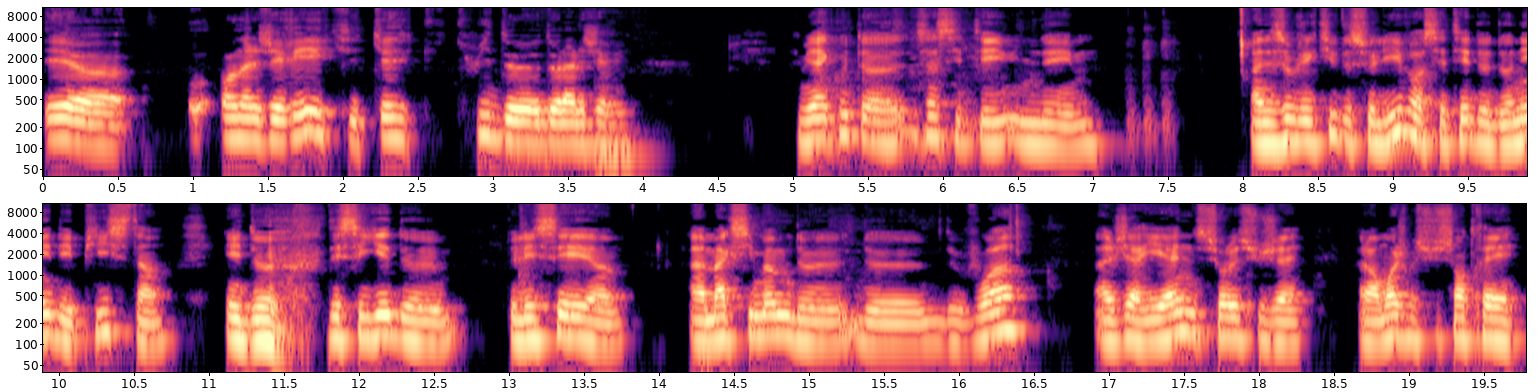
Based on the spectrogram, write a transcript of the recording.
et en Algérie, qui, qui, qui de, de l'Algérie. Eh bien, écoute, ça c'était une des, un des objectifs de ce livre, c'était de donner des pistes hein, et de d'essayer de, de, laisser un, un maximum de, de, de, voix algériennes sur le sujet. Alors moi, je me suis centré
